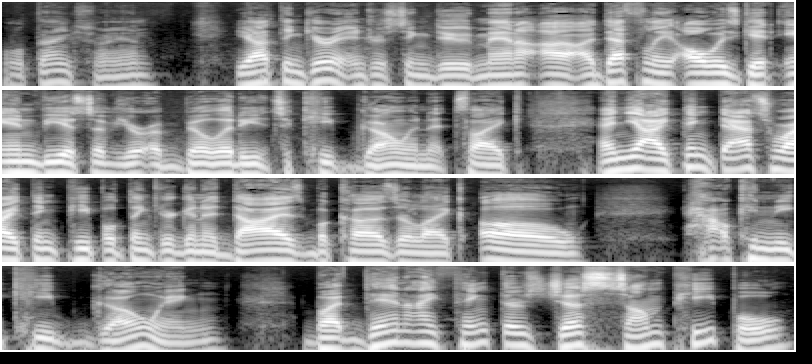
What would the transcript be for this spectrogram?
Well, thanks, man. Yeah, I think you're an interesting dude, man. I, I definitely always get envious of your ability to keep going. It's like, and yeah, I think that's where I think people think you're gonna die is because they're like, oh, how can he keep going? But then I think there's just some people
